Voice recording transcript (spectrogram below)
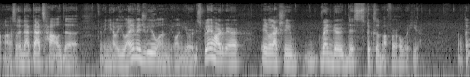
Uh, so that that's how the when you have a UI image view on on your display hardware it will actually render this pixel buffer over here. Okay?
